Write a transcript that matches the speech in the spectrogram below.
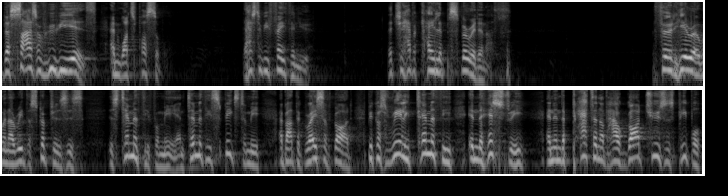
the size of who He is and what's possible. There has to be faith in you. Let you have a Caleb spirit in us. The third hero, when I read the scriptures, is, is Timothy for me. And Timothy speaks to me about the grace of God because really, Timothy, in the history and in the pattern of how God chooses people,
